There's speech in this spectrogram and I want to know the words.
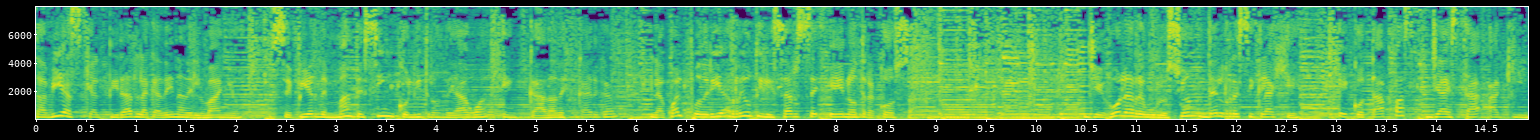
¿Sabías que al tirar la cadena del baño Se pierden más de 5 litros de agua en cada descarga, la cual podría reutilizarse en otra cosa. Llegó la revolución del reciclaje. Ecotapas ya está aquí.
